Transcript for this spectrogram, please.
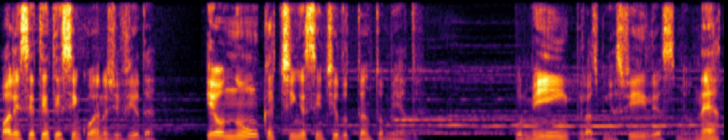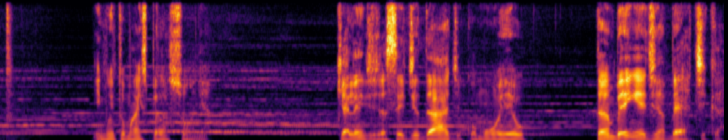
Olha, em 75 anos de vida, eu nunca tinha sentido tanto medo. Por mim, pelas minhas filhas, meu neto e muito mais pela Sônia, que além de já ser de idade como eu, também é diabética,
